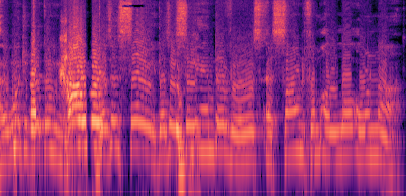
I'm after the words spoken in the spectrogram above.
I want you to tell me. Does it say? Does it say in the verse a sign from Allah or not?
